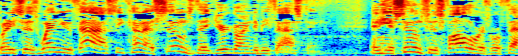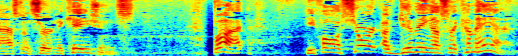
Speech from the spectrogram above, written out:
But he says when you fast, he kind of assumes that you're going to be fasting. And he assumes his followers will fast on certain occasions. But he falls short of giving us a command.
